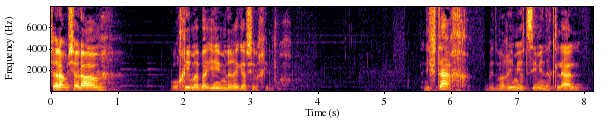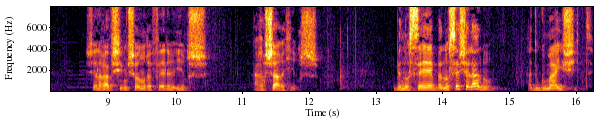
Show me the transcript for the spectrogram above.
שלום, שלום, ברוכים הבאים לרגע של חינוך. נפתח בדברים יוצאים מן הכלל של הרב שמשון רפאל הירש, הרש"ר הירש, בנושא, בנושא שלנו, הדוגמה האישית.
